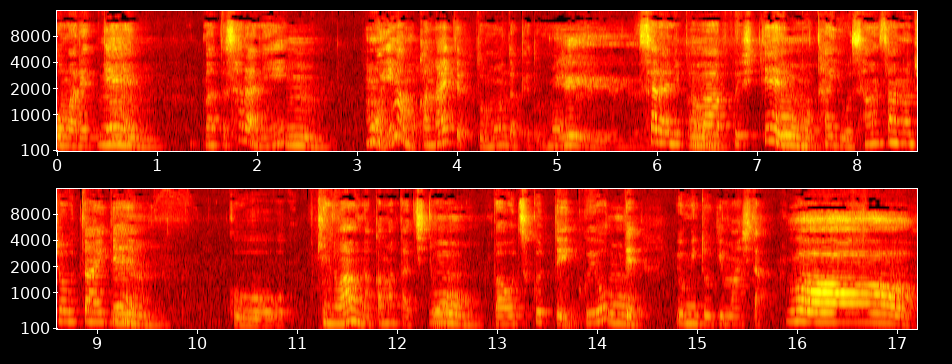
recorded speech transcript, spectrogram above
囲まれて、またさらに、もう今も叶えてると思うんだけどもさらにパワーアップして、うん、もう太陽さんさんの状態で、うん、こう気の合う仲間たちと場を作っていくよって読み解きました、うわ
